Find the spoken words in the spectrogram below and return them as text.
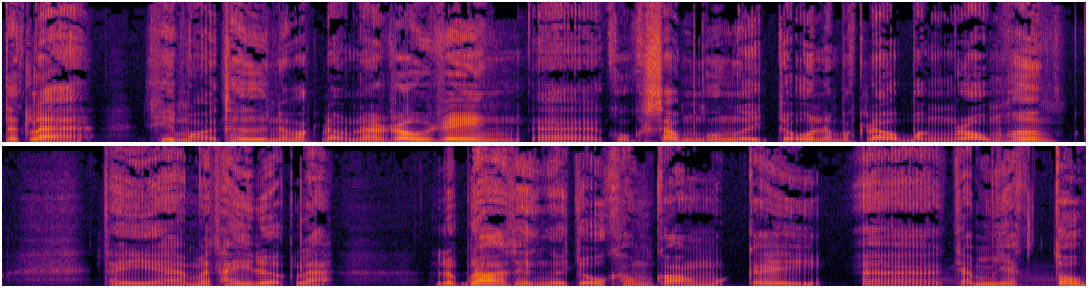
Tức là khi mọi thứ nó bắt đầu nó rối ren à, cuộc sống của người chủ nó bắt đầu bận rộn hơn thì à, mới thấy được là lúc đó thì người chủ không còn một cái à, cảm giác tốt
